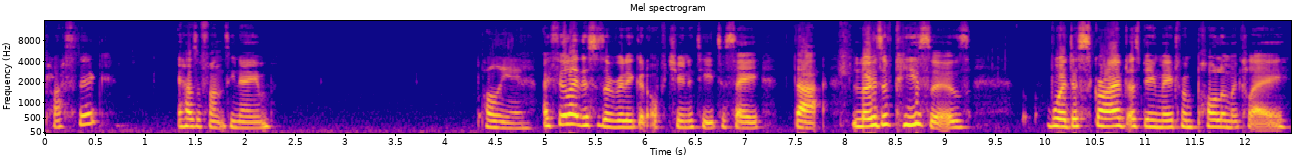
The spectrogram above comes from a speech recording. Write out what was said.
plastic. It has a fancy name. Polyane. I feel like this is a really good opportunity to say that loads of pieces were described as being made from polymer clay,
